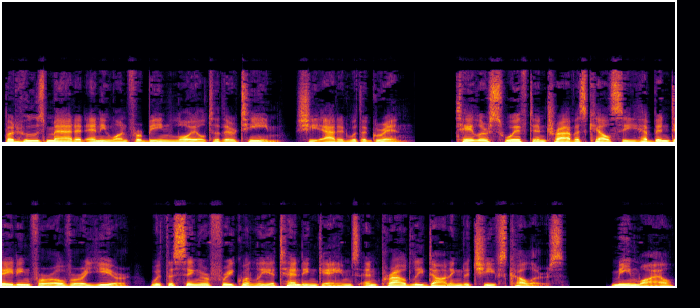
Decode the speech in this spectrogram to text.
But who's mad at anyone for being loyal to their team, she added with a grin. Taylor Swift and Travis Kelce have been dating for over a year, with the singer frequently attending games and proudly donning the Chiefs' colors. Meanwhile,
